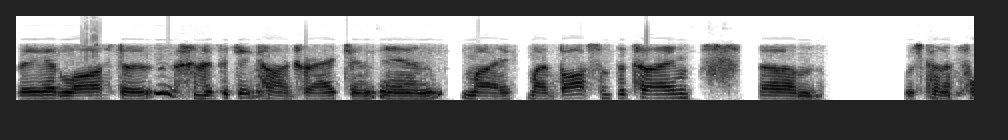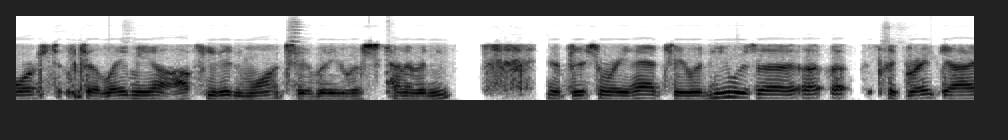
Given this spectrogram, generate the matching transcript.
they had lost a significant contract, and, and my my boss at the time um, was kind of forced to lay me off. He didn't want to, but he was kind of in, in a position where he had to. And he was a, a, a great guy,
